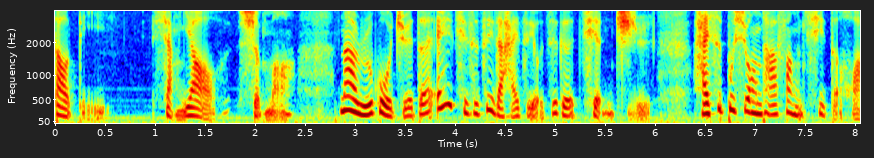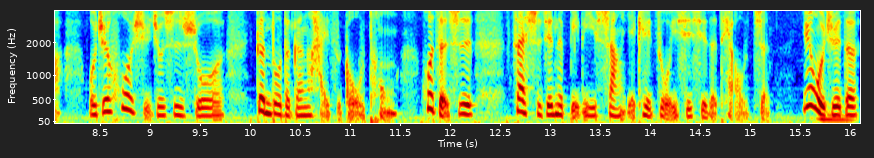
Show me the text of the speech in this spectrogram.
到底想要什么。那如果觉得哎，其实自己的孩子有这个潜质，还是不希望他放弃的话，我觉得或许就是说，更多的跟孩子沟通，或者是在时间的比例上也可以做一些些的调整。因为我觉得，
